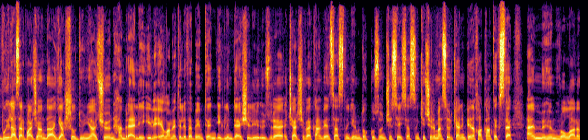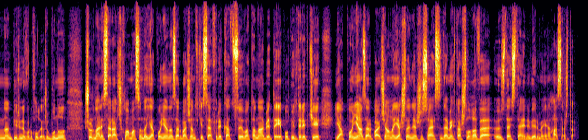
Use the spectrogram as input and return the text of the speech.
Bu il Azərbaycanda Yaşıl Dünya üçün həmrəylik ili elan edilib və BMT-nin iqlim dəyişikliyi üzrə çərçivə konvensiyasının 29-cu sessiyasının keçirilməsi ölkənin beynəlxalq kontekstdə ən mühüm rollarından birini vurğulayır. Bunu jurnalistlərə açıqlamasında Yaponiyanın Azərbaycandakı səfiri Katsuya Watanabe deyib. O bildirib ki, Yaponiya Azərbaycanla yaşlı enerji sahəsində əməkdaşlığa və öz dəstəyini verməyə hazırdır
